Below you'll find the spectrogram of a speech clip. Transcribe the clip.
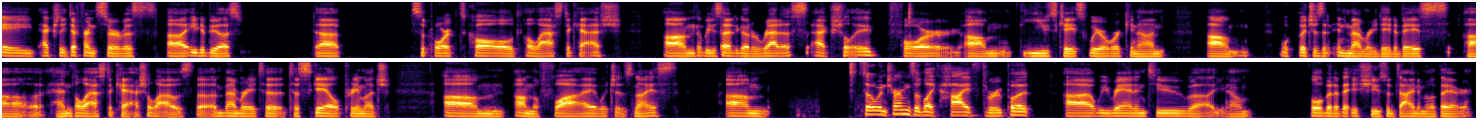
a actually different service. Uh, AWS uh, supports called Elasticache. Um, we decided to go to Redis actually for um, the use case we were working on. Um, which is an in-memory database, uh, and Elasticache allows the memory to to scale pretty much um, on the fly, which is nice. Um, so in terms of like high throughput, uh, we ran into uh, you know a little bit of issues with Dynamo there.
